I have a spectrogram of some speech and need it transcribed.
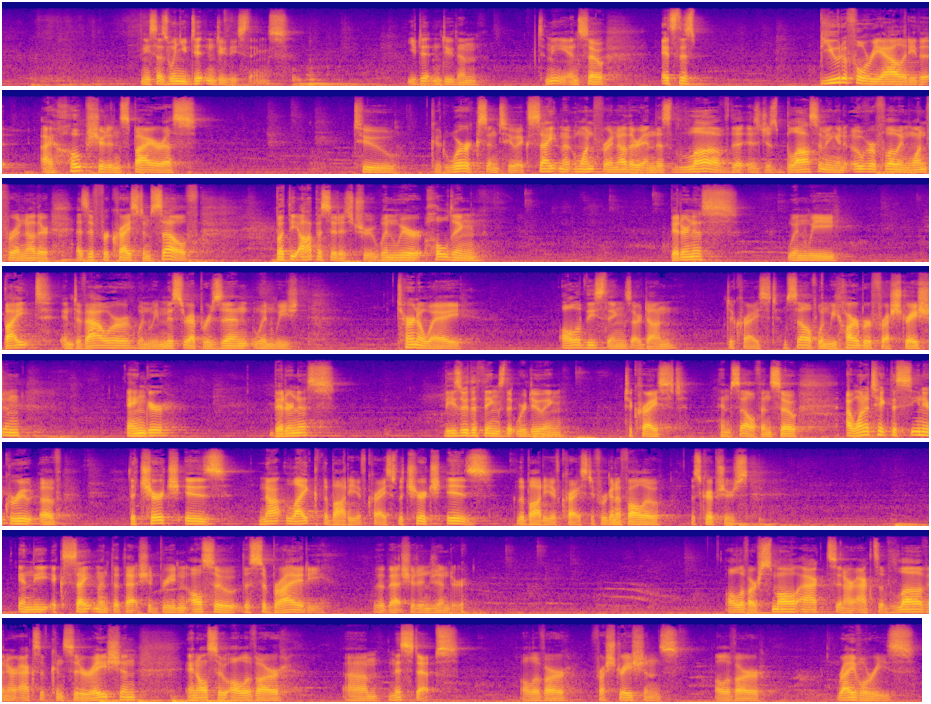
And he says, When you didn't do these things, you didn't do them to me. And so it's this beautiful reality that I hope should inspire us to good works and to excitement one for another and this love that is just blossoming and overflowing one for another as if for Christ Himself. But the opposite is true. When we're holding bitterness, when we bite and devour, when we misrepresent, when we turn away, all of these things are done to Christ Himself. When we harbor frustration, anger, bitterness, these are the things that we're doing to Christ himself. And so I want to take the scenic route of the church is not like the body of Christ. The church is the body of Christ, if we're going to follow the scriptures. And the excitement that that should breed, and also the sobriety that that should engender. All of our small acts and our acts of love and our acts of consideration, and also all of our um, missteps, all of our frustrations, all of our rivalries,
